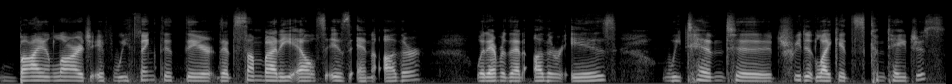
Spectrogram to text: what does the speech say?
by and large, if we think that there that somebody else is an other, whatever that other is, we tend to treat it like it's contagious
